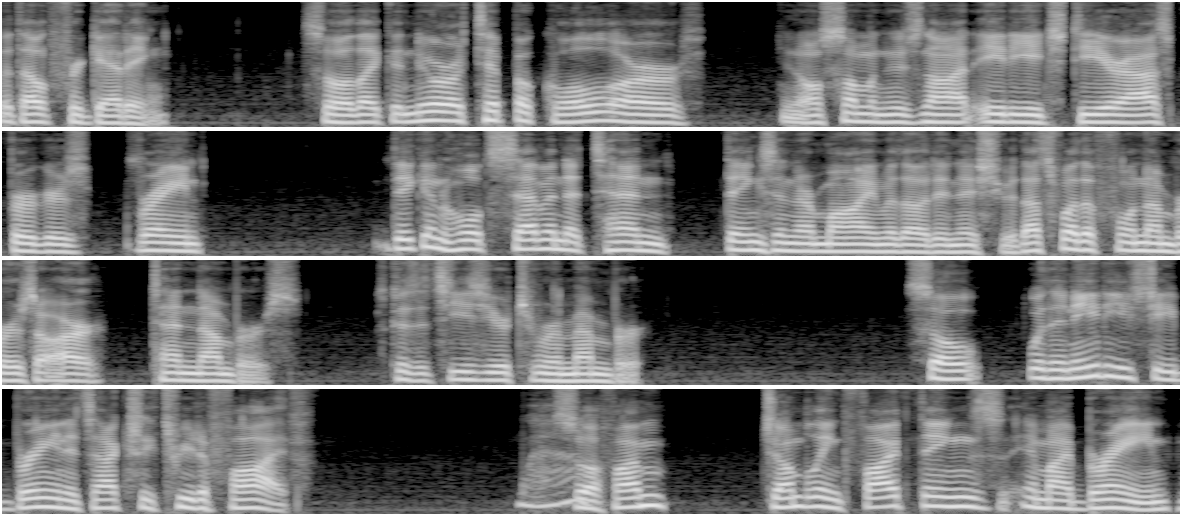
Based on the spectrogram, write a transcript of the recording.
without forgetting. So, like a neurotypical or you know someone who's not ADHD or Asperger's brain, they can hold seven to ten things in their mind without an issue. That's why the phone numbers are ten numbers because it's easier to remember. So with an ADHD brain, it's actually three to five. Wow. So if I'm jumbling five things in my brain,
